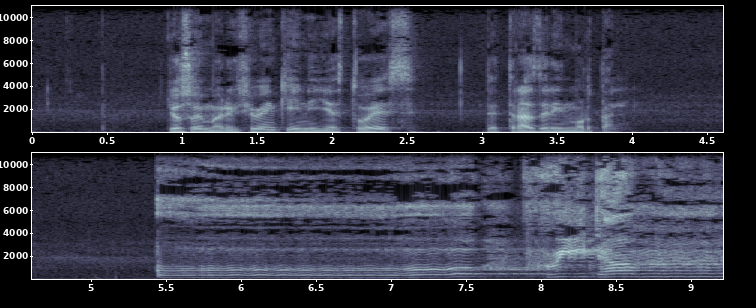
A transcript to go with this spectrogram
Yo soy Mauricio Bianchini y esto es Detrás del Inmortal. Oh, freedom.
